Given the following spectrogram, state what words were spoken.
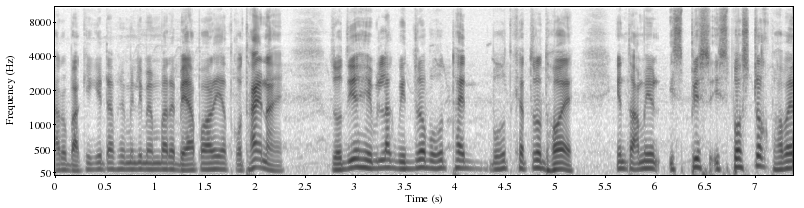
আৰু বাকীকেইটা ফেমিলি মেম্বাৰে বেয়া পোৱাৰ ইয়াত কথাই নাই যদিও সেইবিলাক বিদ্ৰোহ বহুত ঠাইত বহুত ক্ষেত্ৰত হয় কিন্তু আমি স্পষ্টভাৱে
